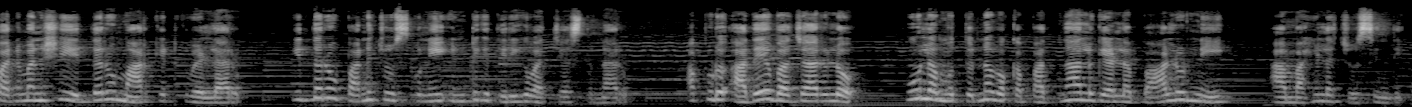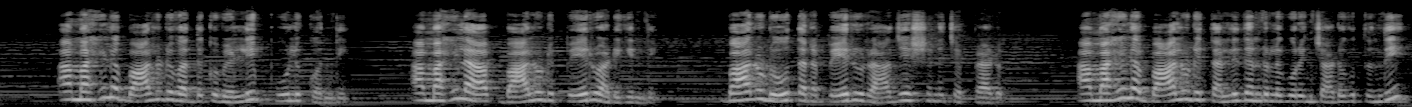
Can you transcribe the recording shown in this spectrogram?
పని మనిషి ఇద్దరూ మార్కెట్కి వెళ్ళారు ఇద్దరూ పని చూసుకుని ఇంటికి తిరిగి వచ్చేస్తున్నారు. అప్పుడు అదే బజారులో పూలమ్ముతున్న ఒక పద్నాలుగేళ్ళ బాలుణ్ణి ఆ మహిళ చూసింది. ఆ మహిళ బాలుడి వద్దకు వెళ్ళి పూలు కొంది. ఆ మహిళ బాలుడి పేరు అడిగింది. బాలుడు తన పేరు రాజేష్ అని చెప్పాడు. ఆ మహిళ బాలుడి తల్లిదండ్రుల గురించి అడుగుతుంది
